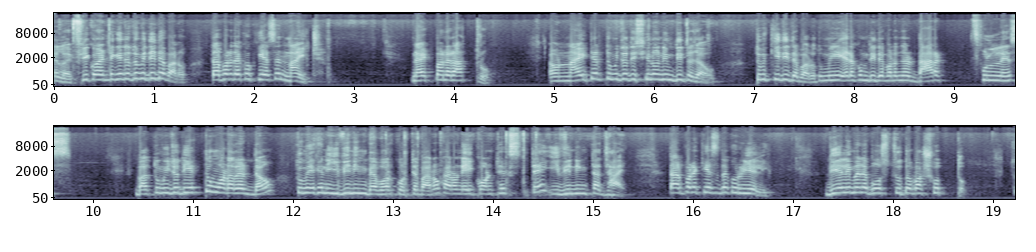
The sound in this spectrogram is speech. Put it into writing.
L I frequently কিন্তু তুমি দিতে পারো। তারপরে দেখো কি আছে? নাইট নাইট মানে রাত্র। এবং নাইটের তুমি যদি সিনোনিম দিতে যাও, তুমি কি দিতে পারো? তুমি এরকম দিতে পারো ডার্ক ফুলনেস বা তুমি যদি একটু মডারেট দাও, তুমি এখানে ইভিনিং ব্যবহার করতে পারো। কারণ এই কনটেক্সটে ইভিনিংটা যায়। তারপরে কি আছে? দেখো রিয়েলি রিয়েলি মানে বস্তুত বা সত্য। তো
